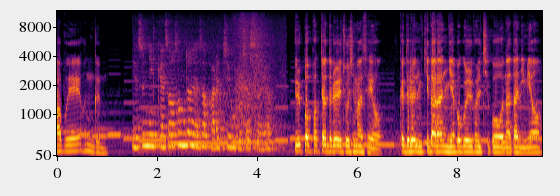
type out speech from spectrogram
과부의 헌금 예수님께서 성전에서 가르치고 계셨어요. 율법학자들을 조심하세요. 그들은 기다란 예복을 걸치고 나다니며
